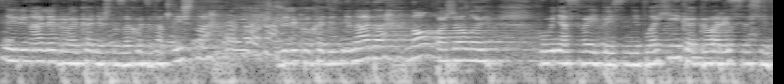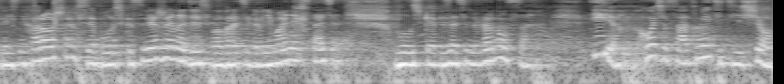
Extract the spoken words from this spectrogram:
песня Ирины Аллегровой, конечно, заходит отлично. Далеко ходить не надо. Но, пожалуй, у меня свои песни неплохие. Как говорится, все песни хорошие, все булочки свежие. Надеюсь, вы обратили внимание, кстати. Булочки обязательно вернутся. И хочется отметить еще,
